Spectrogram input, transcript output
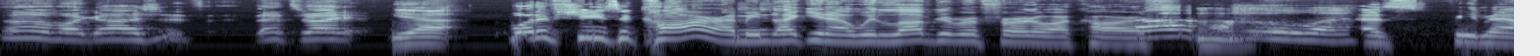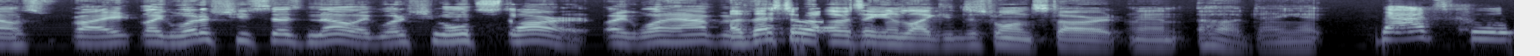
Oh my gosh, it's, that's right. Yeah. What if she's a car? I mean, like you know, we love to refer to our cars Oh, as females, right? Like, what if she says no? Like, what if she won't start? Like, what happens? Uh, that's what I was thinking. Like, it just won't start, man. Oh, dang it. that's cool.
